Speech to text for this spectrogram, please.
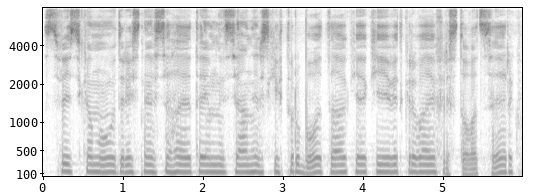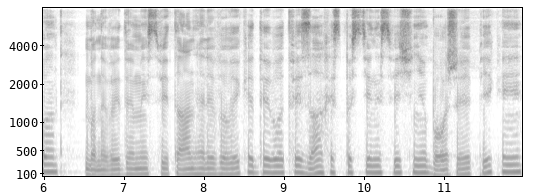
Світська мудрість не всягає таємниці ангельських турбот, так як її відкриває Христова Церква, бо невидимий світ ангелів, велике диво, твій захист, постійне свідчення Божої опіки.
